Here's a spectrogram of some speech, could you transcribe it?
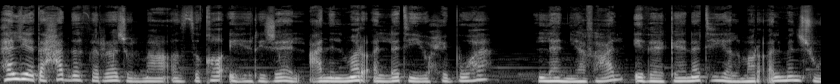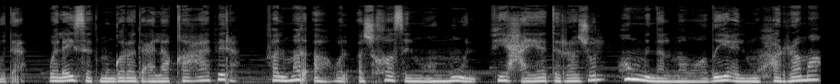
هل يتحدث الرجل مع أصدقائه الرجال عن المرأة التي يحبها؟ لن يفعل إذا كانت هي المرأة المنشودة وليست مجرد علاقة عابرة. فالمرأة والأشخاص المهمون في حياة الرجل هم من المواضيع المحرمة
